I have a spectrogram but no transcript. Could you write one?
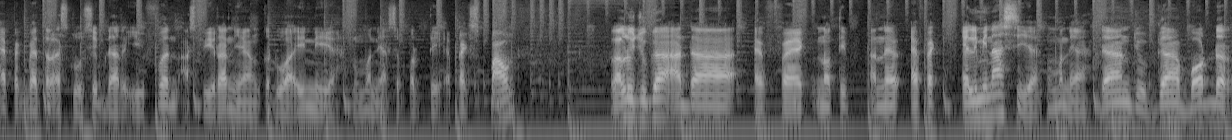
efek battle eksklusif dari event aspiran yang kedua ini ya, teman ya, seperti efek spawn. Lalu juga ada efek notif efek eliminasi ya, teman ya, dan juga border.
